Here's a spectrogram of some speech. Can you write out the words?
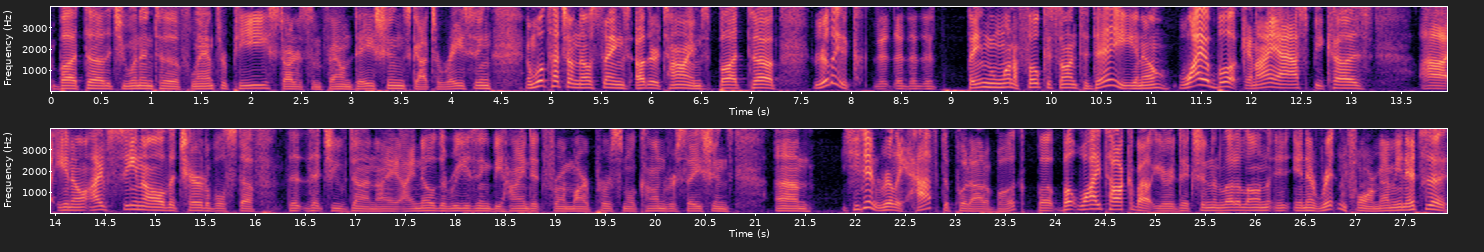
But uh, that you went into philanthropy, started some foundations, got to racing, and we'll touch on those things other times. But uh, really, the, the, the, thing we want to focus on today, you know, why a book? And I ask because uh, you know, I've seen all the charitable stuff that, that you've done. I, I know the reasoning behind it from our personal conversations. Um, you didn't really have to put out a book, but but why talk about your addiction and let alone in, in a written form? I mean, it's a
